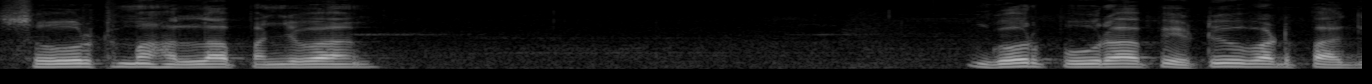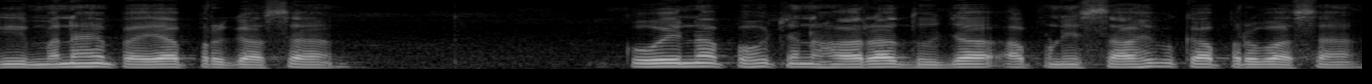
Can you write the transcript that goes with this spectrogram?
ਸੋਰਠ ਮਹੱਲਾ ਪੰਜਵਾ। ਗੁਰਪੂਰਾ ਭੇਟਿਓ ਵਡ ਭਾਗੀ ਮਨਹਿ ਪਿਆ ਪ੍ਰਗਾਸਾ। ਕੋਈ ਨਾ ਪਹੁੰਚਨ ਹਾਰਾ ਦੂਜਾ ਆਪਣੇ ਸਾਹਿਬ ਕਾ ਪ੍ਰਵਾਸਾ।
